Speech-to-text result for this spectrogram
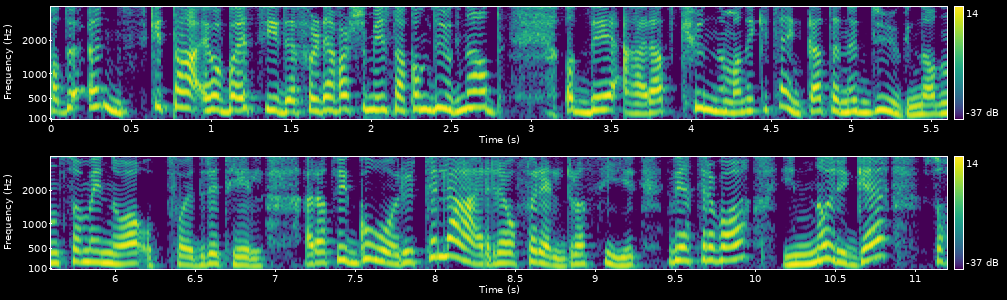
hadde ønsket, da, jeg må bare si det, for det har vært så mye snakk om dugnad, og det er at kunne man ikke tenke at denne dugnaden som vi nå har oppfordret til, er at vi går ut til lærere og foreldre og sier vet dere hva? I Norge så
